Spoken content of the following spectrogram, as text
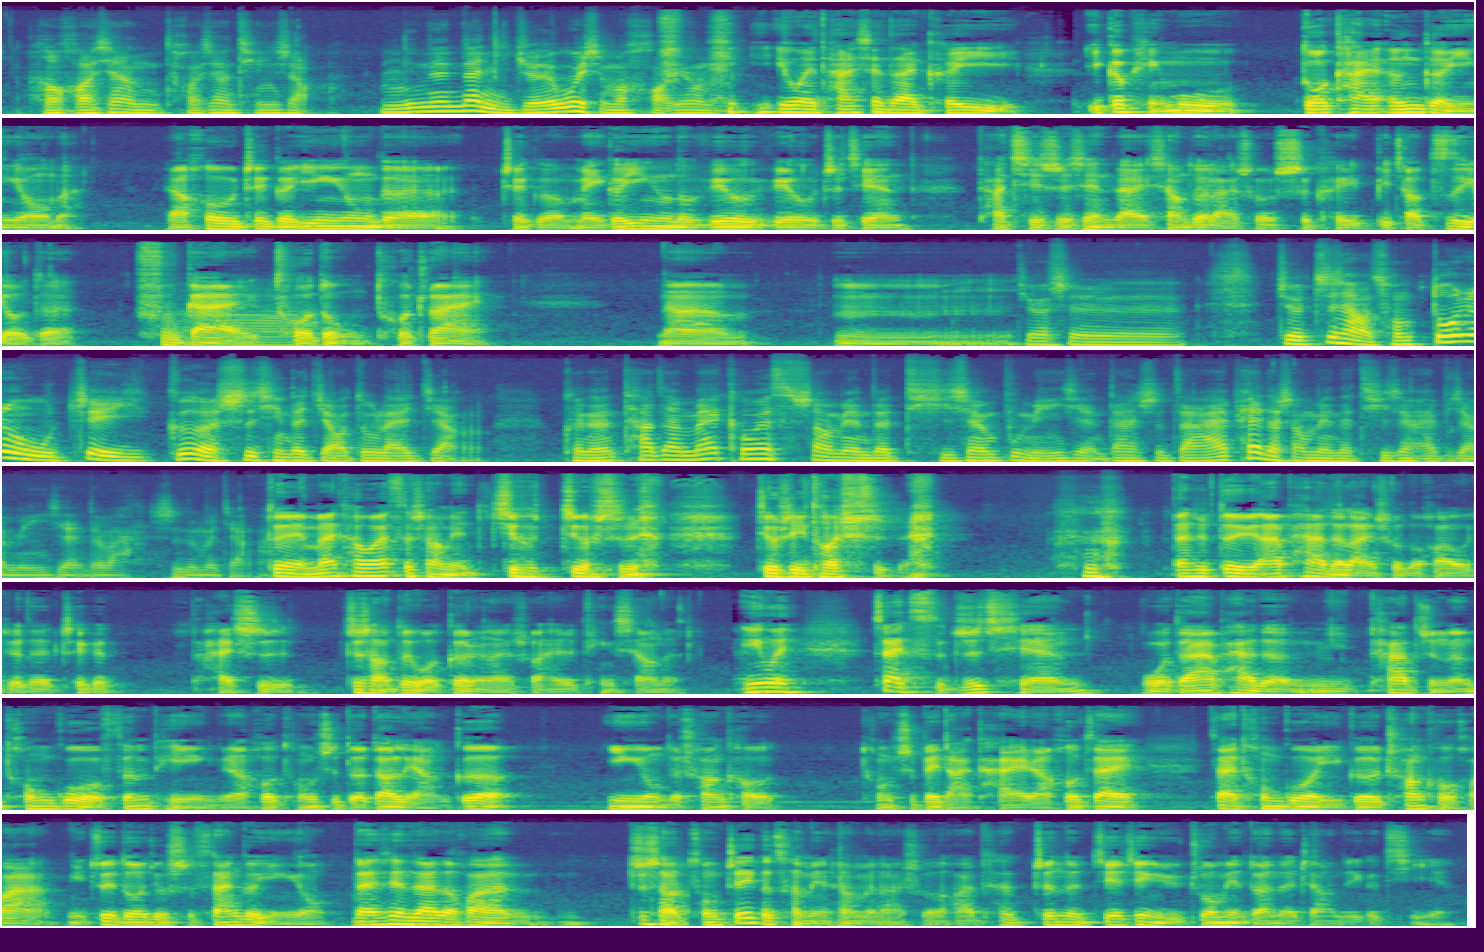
好，好像好像挺少。你那那你觉得为什么好用呢？因为它现在可以一个屏幕多开 N 个应用嘛，然后这个应用的这个每个应用的 view view 之间，它其实现在相对来说是可以比较自由的覆盖、拖动、拖拽。那嗯，就是就至少从多任务这一个事情的角度来讲。可能它在 macOS 上面的提升不明显，但是在 iPad 上面的提升还比较明显，对吧？是这么讲吗？对，macOS 上面就就是就是一坨屎，但是对于 iPad 来说的话，我觉得这个还是至少对我个人来说还是挺香的，因为在此之前，我的 iPad 你它只能通过分屏，然后同时得到两个应用的窗口同时被打开，然后再再通过一个窗口化，你最多就是三个应用，但现在的话。至少从这个层面上面来说的话，它真的接近于桌面端的这样的一个体验。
